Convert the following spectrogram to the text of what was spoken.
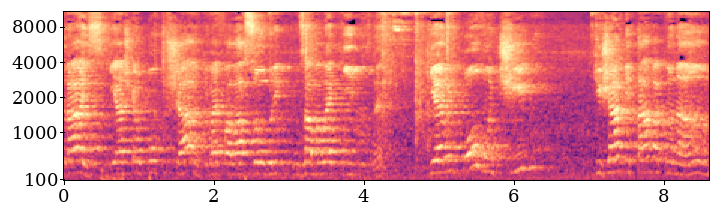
traz, que acho que é o ponto chave, que vai falar sobre os amalequitas, né? Que era um povo antigo que já habitava Canaã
